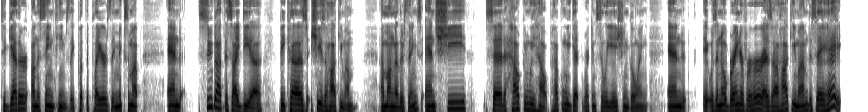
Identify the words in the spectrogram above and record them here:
together on the same teams. They put the players, they mix them up, and Sue got this idea because she's a hockey mom, among other things, and she said, "How can we help? How can we get reconciliation going?" and it was a no-brainer for her as a hockey mom to say, "Hey,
